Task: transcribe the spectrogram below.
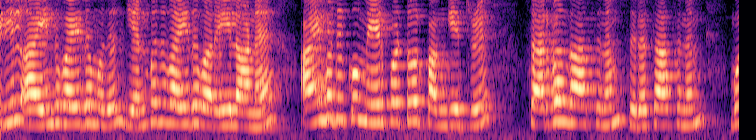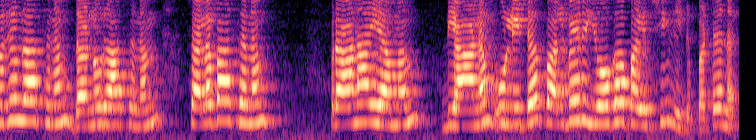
இதில் ஐந்து வயது முதல் எண்பது வயது வரையிலான ஐம்பதுக்கும் மேற்பட்டோர் பங்கேற்று சர்வங்காசனம் சிரசாசனம் புஜங்காசனம் தனுராசனம் சலபாசனம் பிராணாயாமம் தியானம் உள்ளிட்ட பல்வேறு யோகா பயிற்சியில் ஈடுபட்டனர்.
